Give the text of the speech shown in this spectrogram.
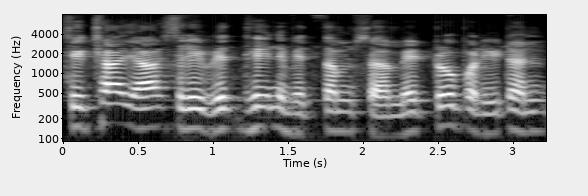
शिक्षाया श्रीवृद्धि निमित्त स मेट्रोपोलिटन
